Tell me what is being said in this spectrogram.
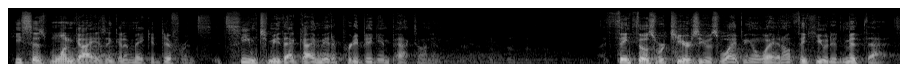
He says one guy isn't going to make a difference. It seemed to me that guy made a pretty big impact on him. I think those were tears he was wiping away. I don't think he would admit that.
